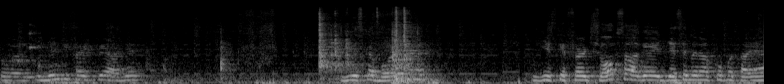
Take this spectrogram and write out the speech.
तो इंजन की साइड पे आ जाए ये इसका बॉडी है। ये इसके फ्रंट शॉक्स आ गए। जैसे मैंने आपको बताया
